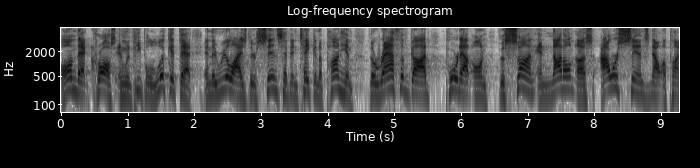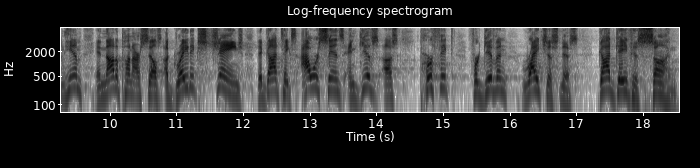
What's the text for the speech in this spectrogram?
on that cross. And when people look at that and they realize their sins have been taken upon him, the wrath of God poured out on the Son and not on us, our sins now upon him and not upon ourselves, a great exchange that God takes our sins and gives us perfect, forgiven righteousness. God gave his Son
